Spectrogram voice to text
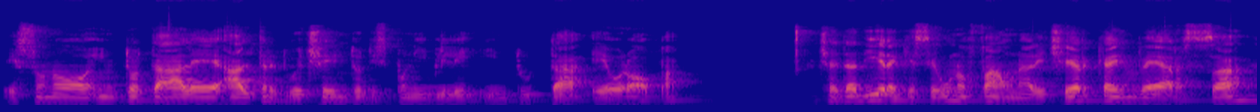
e sono in totale altre 200 disponibili in tutta Europa. C'è da dire che se uno fa una ricerca inversa,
